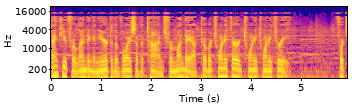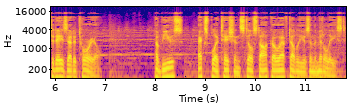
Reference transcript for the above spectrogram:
Thank you for lending an ear to the voice of the Times for Monday, October 23, 2023. For today's editorial Abuse, exploitation still stalk OFWs in the Middle East.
